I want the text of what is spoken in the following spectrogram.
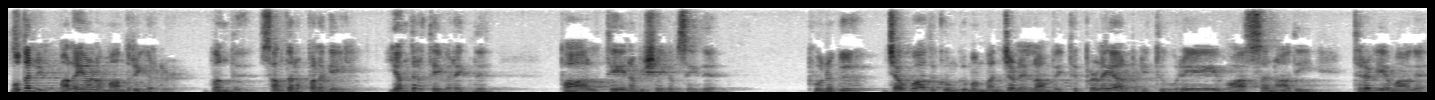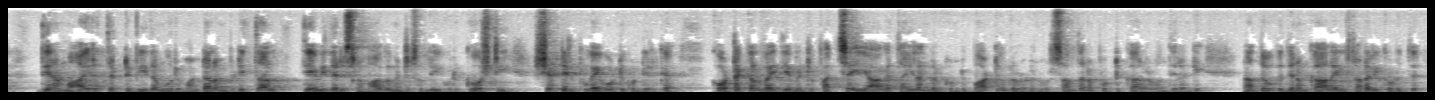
முதலில் மலையாள மாந்திரிகர்கள் வந்து சந்தன பலகையில் யந்திரத்தை வரைந்து பால் தேன் அபிஷேகம் செய்து புனுகு ஜவ்வாது குங்குமம் மஞ்சள் எல்லாம் வைத்து பிள்ளையார் பிடித்து ஒரே வாசநாதி திரவியமாக தினம் ஆயிரத்தெட்டு வீதம் ஒரு மண்டலம் பிடித்தால் தேவி தரிசனம் ஆகும் என்று சொல்லி ஒரு கோஷ்டி ஷெட்டில் புகை போட்டுக் கொண்டிருக்க கோட்டக்கல் வைத்தியம் என்று பச்சை யாக தைலங்கள் கொண்டு பாட்டில்களுடன் ஒரு சந்தன பொட்டுக்காரர் வந்து இறங்கி நந்துவுக்கு தினம் காலையில் தடவி கொடுத்து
